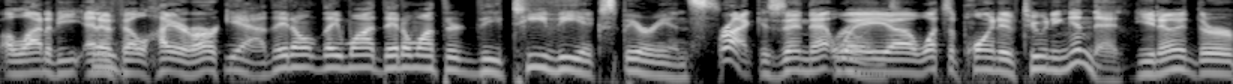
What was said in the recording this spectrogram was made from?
a lot of the NFL hierarchy. Yeah, they don't. They want. They don't want their the TV experience. Right, because then that way, Ruined. uh, what's the point of tuning in? Then you know they're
